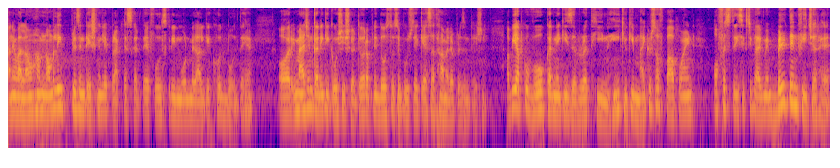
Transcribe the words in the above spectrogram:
आने वाला हूँ। हम नॉर्मली प्रेजेंटेशन के लिए प्रैक्टिस करते हैं फुल स्क्रीन मोड में डाल के खुद बोलते हैं और इमेजिन करने की कोशिश करते हैं और अपने दोस्तों से पूछते हैं, कैसा था मेरा प्रेजेंटेशन अभी आपको वो करने की ज़रूरत ही नहीं, क्योंकि माइक्रोसॉफ्ट पावर पॉइंट ऑफ़िस 365 में बिल्ट इन फीचर है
